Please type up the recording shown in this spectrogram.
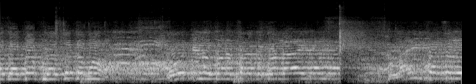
యొక్క జత ప్రస్తుతము. పోటీలు కొనసాగుతున్నాయి లైన్. పచ్చలు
